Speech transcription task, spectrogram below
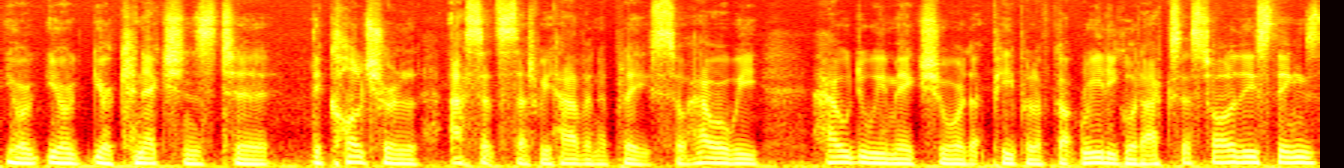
your your your connections to the cultural assets that we have in a place. So how are we? How do we make sure that people have got really good access to all of these things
